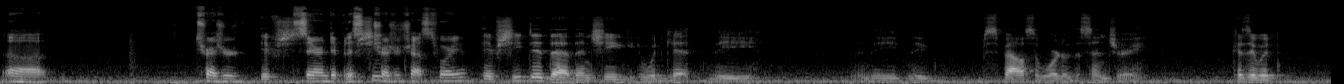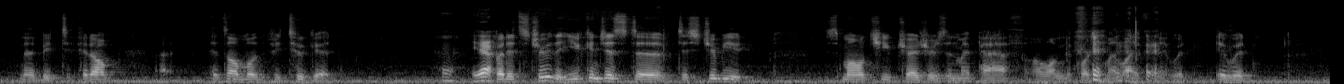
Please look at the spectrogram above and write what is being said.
uh, treasure, If serendipitous if she- treasure chest for you? if she did that, then she would get the the the spouse award of the century, because it would that'd be t- it all uh, it's almost be too good. Huh. Yeah. But it's true that you can just uh, distribute small cheap treasures in my path along the course of my life, and it would it would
